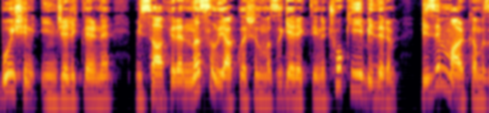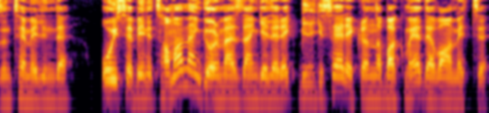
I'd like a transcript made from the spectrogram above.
Bu işin inceliklerini, misafire nasıl yaklaşılması gerektiğini çok iyi bilirim. Bizim markamızın temelinde. O ise beni tamamen görmezden gelerek bilgisayar ekranına bakmaya devam etti.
